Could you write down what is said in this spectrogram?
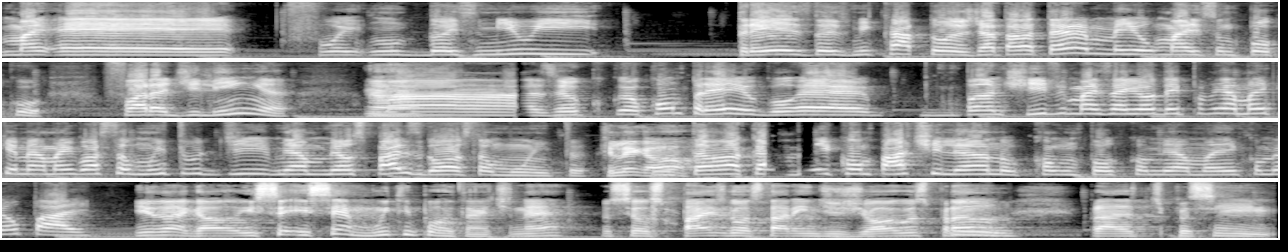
mas é, foi um 2013, 2014. Já tava até meio mais um pouco fora de linha. Uhum. Mas eu, eu comprei, eu, é, mantive, mas aí eu dei pra minha mãe, porque minha mãe gosta muito de. Minha, meus pais gostam muito. Que legal. Então eu acabei compartilhando com, um pouco com minha mãe e com meu pai. Que legal. Isso, isso é muito importante, né? Os seus pais gostarem de jogos pra, pra tipo assim.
